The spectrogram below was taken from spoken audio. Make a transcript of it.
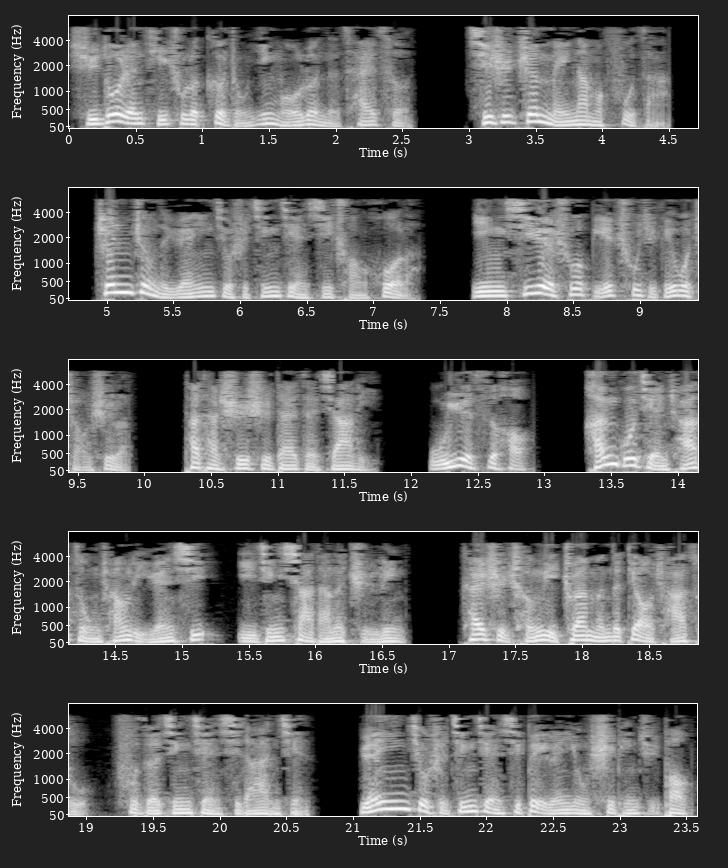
许多人提出了各种阴谋论的猜测，其实真没那么复杂。真正的原因就是金建熙闯祸了。尹锡悦说：“别出去给我找事了，踏踏实实待在家里。”五月四号。韩国检察总长李元熙已经下达了指令，开始成立专门的调查组，负责金建熙的案件。原因就是金建熙被人用视频举报，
